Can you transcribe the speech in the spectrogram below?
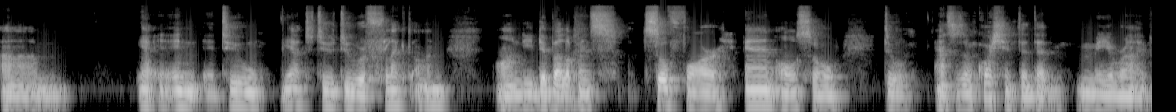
Um, yeah, and, to yeah to to reflect on on the developments so far, and also to answer some questions that, that may arrive,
